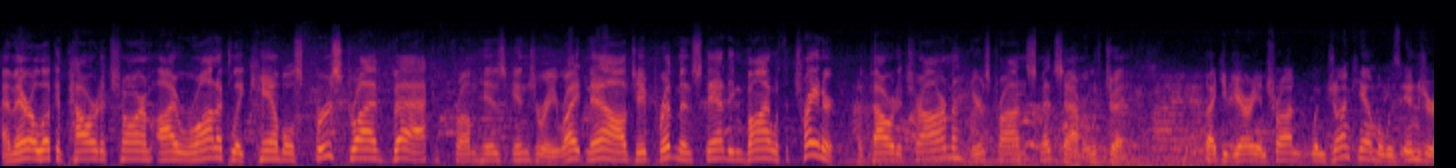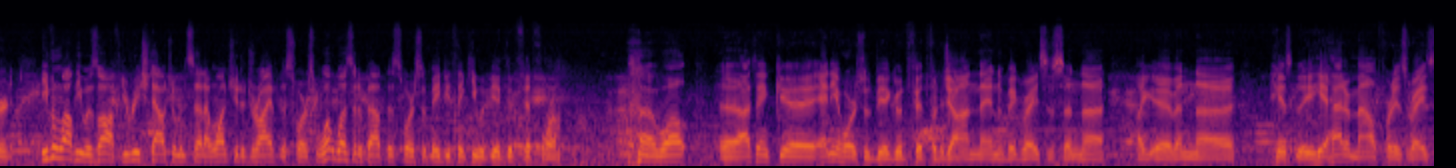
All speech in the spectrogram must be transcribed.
And there a look at Power to Charm. Ironically, Campbell's first drive back from his injury. Right now, Jay Privman standing by with the trainer of Power to Charm. Here's Trond Smedshammer with Jay. Thank you, Gary. And Trond, when John Campbell was injured, even while he was off, you reached out to him and said, I want you to drive this horse. What was it about this horse that made you think he would be a good fit for him? Uh, well, uh, I think uh, any horse would be a good fit for John in the big races. And uh, like uh, when uh, his, he had him out for this race,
